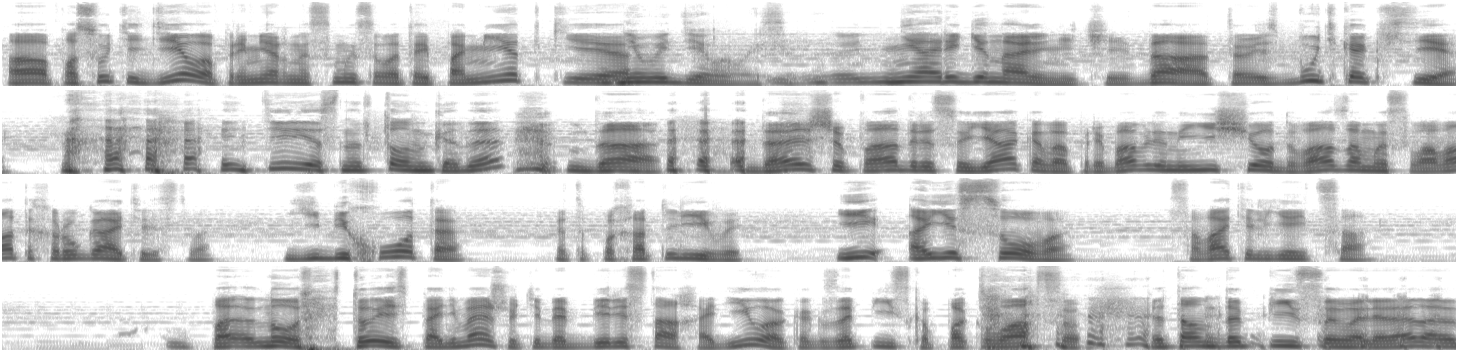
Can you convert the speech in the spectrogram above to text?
А, по сути дела, примерный смысл этой пометки Не выделывайся. не оригинальничай, да, то есть будь как все. Интересно, тонко, да? Да. Дальше по адресу Якова прибавлены еще два замысловатых ругательства. Ебихота, это похотливый, и Аесова, сователь яйца. По- ну, то есть, понимаешь, у тебя береста ходила, как записка по классу, и там дописывали, да?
